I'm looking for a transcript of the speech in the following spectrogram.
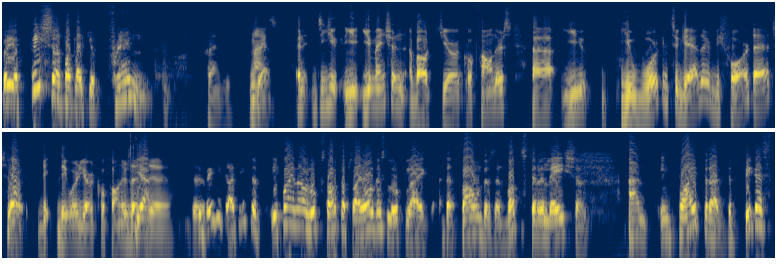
very official, but like your friend. Friendly. Nice. And did you, you you mentioned about your co-founders? Uh, you you working together before that? Yeah. They, they were your co-founders at Yeah. the, the So basically, I think that if I now look startups, I always look like the founders and what's the relation. And in Pipedrive, the biggest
